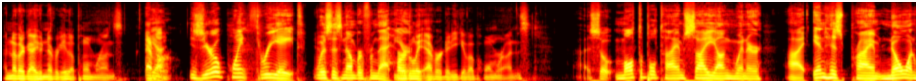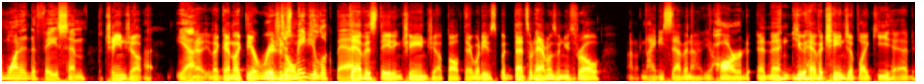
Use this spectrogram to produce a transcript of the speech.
Uh, Another guy who never gave up home runs ever. yeah, 0.38 was his number from that year. Hardly ever did he give up home runs. Uh, so multiple times Cy Young winner. Uh, in his prime, no one wanted to face him. The changeup. Yeah, yeah, like kind of like the original just made you look bad. devastating changeup out there. Was, but that's what happens when you throw I don't know, 97 on you hard, and then you have a changeup like he had.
